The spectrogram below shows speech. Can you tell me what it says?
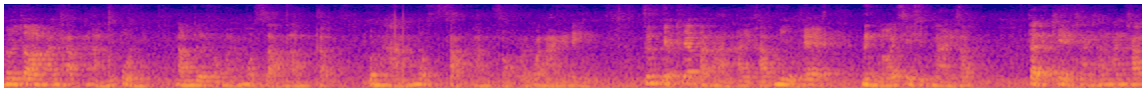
โดยตอนนั้นครับทหารญี่ปุ่นนำเรือลงมาทั้งหมด3ลำกับพลทหารทั้งหมด 3,200 กว่านายนั่นเองซึ่งเปรียบเทียบกับทหารไทยครับมีอยู่แค่ 140 นายครับ แต่ในเขตชายครั้งนั้นครับ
